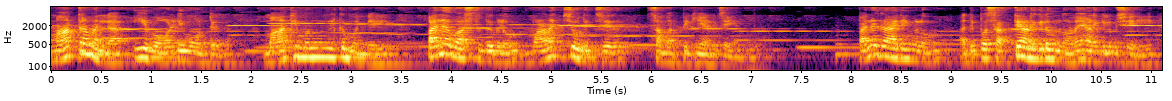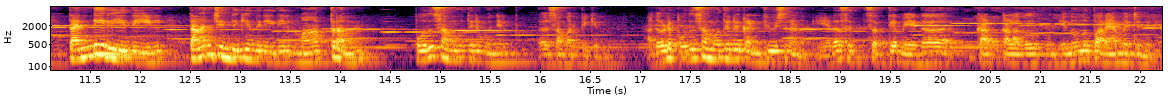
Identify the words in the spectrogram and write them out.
മാത്രമല്ല ഈ വോൾഡിമോട്ട് മാധ്യമങ്ങൾക്ക് മുന്നിൽ പല വസ്തുതകളും വളച്ചൊടിച്ച് സമർപ്പിക്കുകയാണ് ചെയ്യുന്നത്. പല കാര്യങ്ങളും അതിപ്പോൾ സത്യമാണെങ്കിലും നുണയാണെങ്കിലും ശരി തന്റെ രീതിയിൽ താൻ ചിന്തിക്കുന്ന രീതിയിൽ മാത്രം പൊതുസമൂഹത്തിന് മുന്നിൽ സമർപ്പിക്കുന്നു. അതോടെ പൊതുസമൂഹത്തിന്റെ ഒരു കൺഫ്യൂഷനാണ് ഏതാ സത്യം ഏതാ കളവ് എന്നൊന്നും പറയാൻ പറ്റുന്നില്ല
